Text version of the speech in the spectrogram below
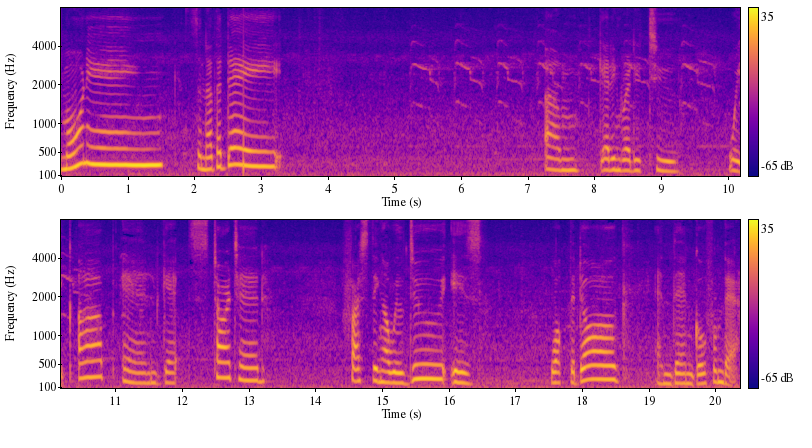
morning. It's another day. I'm getting ready to wake up and get started. First thing I will do is walk the dog and then go from there.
